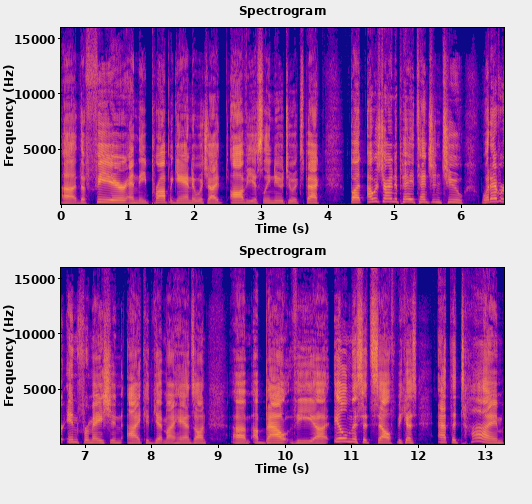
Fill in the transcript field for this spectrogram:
uh, the fear and the propaganda, which I obviously knew to expect. but I was trying to pay attention to whatever information I could get my hands on um, about the uh, illness itself because at the time,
